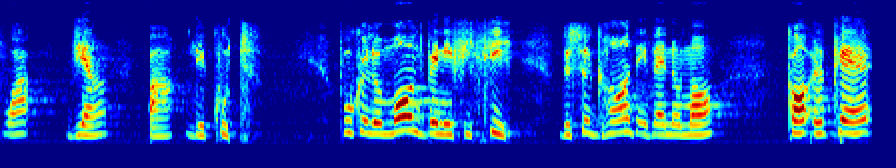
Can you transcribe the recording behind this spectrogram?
foi vient par l'écoute. Pour que le monde bénéficie de ce grand événement euh, qu'est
